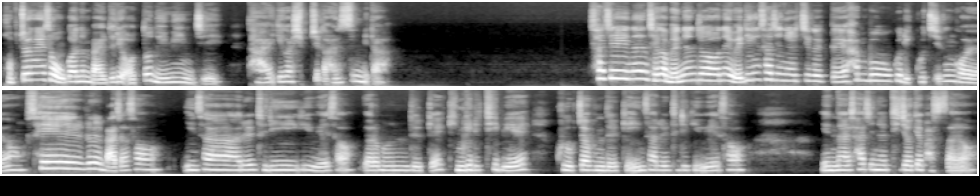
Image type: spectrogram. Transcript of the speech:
법정에서 오가는 말들이 어떤 의미인지 다 알기가 쉽지가 않습니다. 사진은 제가 몇 년 전에 웨딩 사진을 찍을 때 한복을 입고 찍은 거예요. 새해를 맞아서 인사를 드리기 위해서 여러분들께 김기리 TV의 구독자분들께 인사를 드리기 위해서 옛날 사진을 뒤적여 봤어요.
